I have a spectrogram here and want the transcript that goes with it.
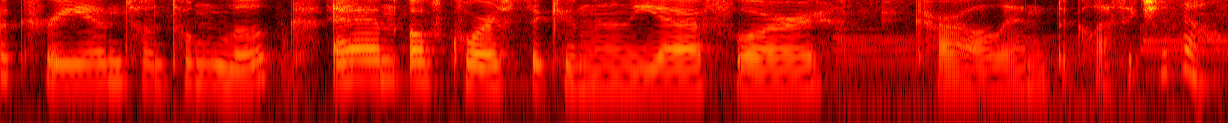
a Korean 전통 look, and of course the camellia for Karl and the classic Chanel.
